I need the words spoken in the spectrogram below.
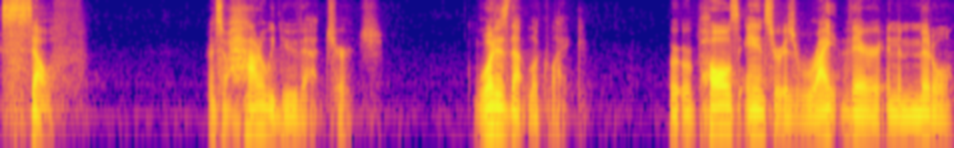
self. And so, how do we do that, church? What does that look like? Where, Paul's answer is right there in the middle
